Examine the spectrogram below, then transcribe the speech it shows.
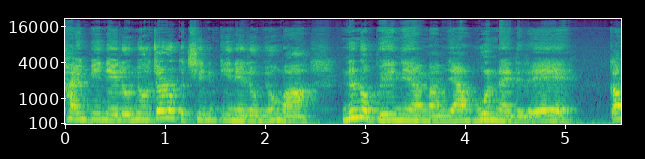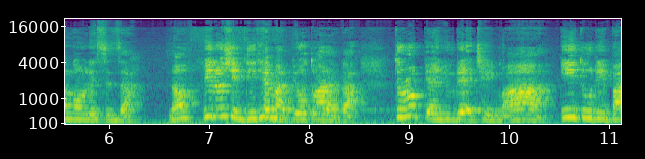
ခိုင်ပြည်နယ်လိုမျိုးကျတော့ကချင်ပြည်နယ်လိုမျိုးမှာနင်းတို့ဘယ်နေရာမှာများဝန်နိုင်တယ်လဲကောင်းကောင်းလေးစဉ်းစားနော်ပြီးလို့ရှိရင်ဒီထဲမှာပြောသွားတာကသူတို့ပြန်ယူတဲ့အချိန်မှာပြည်သူတွေဘာ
